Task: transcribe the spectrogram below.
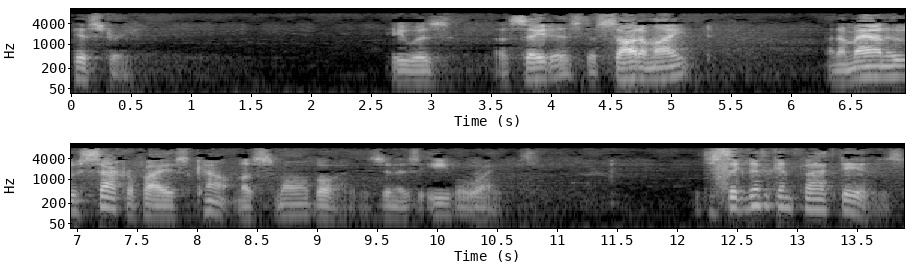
history. He was a sadist, a sodomite, and a man who sacrificed countless small boys in his evil rites. The significant fact is,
